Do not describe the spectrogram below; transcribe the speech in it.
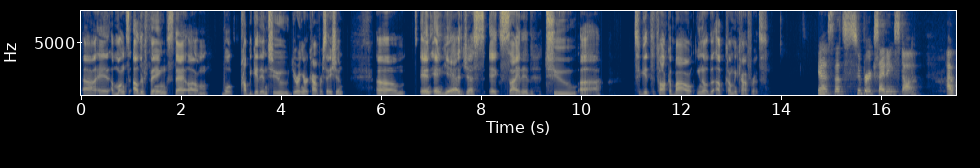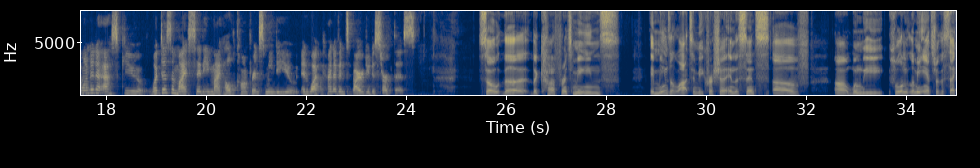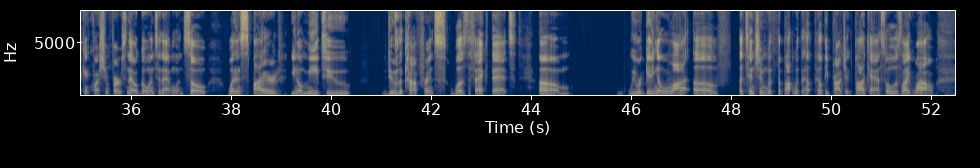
uh, and amongst other things that um, we'll probably get into during our conversation. Um, and and yeah, just excited to uh, to get to talk about you know the upcoming conference. Yes, that's super exciting stuff. I wanted to ask you, what does the My City, My Health conference mean to you, and what kind of inspired you to start this? So the the conference means it means a lot to me, Krisha, in the sense of uh, when we. So let me, let me answer the second question first, and that will go into that one. So what inspired you know me to do the conference was the fact that um, we were getting a lot of attention with the pot with the Healthy Project podcast. So it was like, wow,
